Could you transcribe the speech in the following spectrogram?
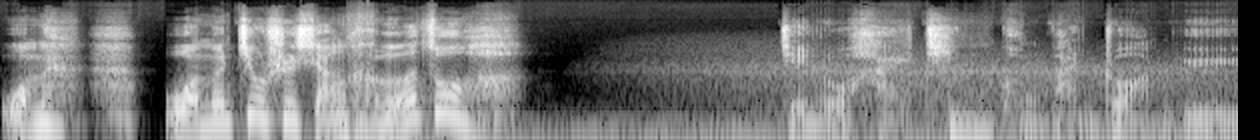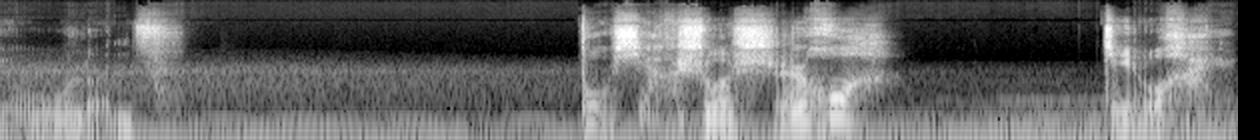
我们我们就是想合作。金如海惊恐万状，语无伦次，不想说实话。金如海。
